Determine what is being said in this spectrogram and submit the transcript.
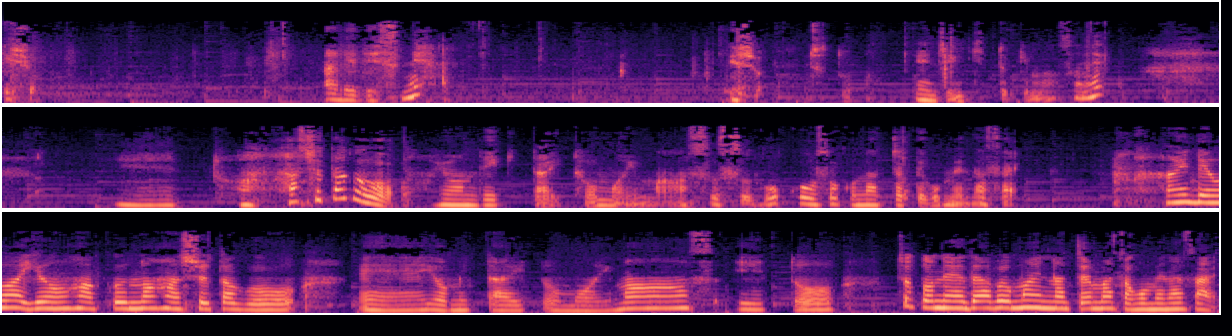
いしょ。あれですね。よいしょ。ちょっとエンジン切っときますね。えー、っと、ハッシュタグを読んでいきたいと思います。すごく遅くなっちゃってごめんなさい。はい。では、4泊のハッシュタグを、えー、読みたいと思います。えっ、と、ちょっとね、だいぶ前になっちゃいました。ごめんなさい。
